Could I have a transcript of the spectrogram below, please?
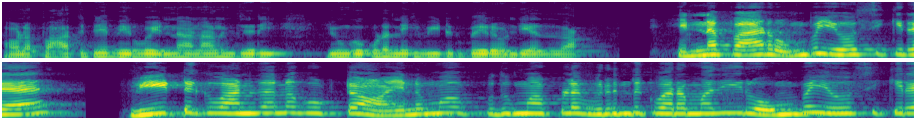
அவளை பார்த்துட்டே போயிருவோம். என்ன ஆனாலும் சரி இவங்க கூட இன்னைக்கு வீட்டுக்கு போயிட வேண்டியதுதான். என்னப்பா ரொம்ப யோசிக்கிற? வீட்டுக்கு வான்னு தானே கூப்பிட்டோம். என்னமோ புது மாப்பிள்ளை விருந்துக்கு வர மாதிரி ரொம்ப யோசிக்கிற?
